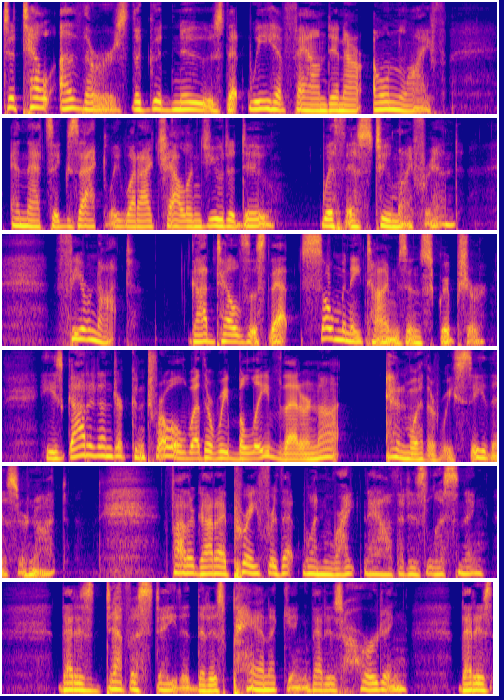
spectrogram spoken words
to tell others the good news that we have found in our own life. And that's exactly what I challenge you to do with this, too, my friend. Fear not. God tells us that so many times in Scripture. He's got it under control, whether we believe that or not and whether we see this or not. Father God, I pray for that one right now that is listening, that is devastated, that is panicking, that is hurting, that is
